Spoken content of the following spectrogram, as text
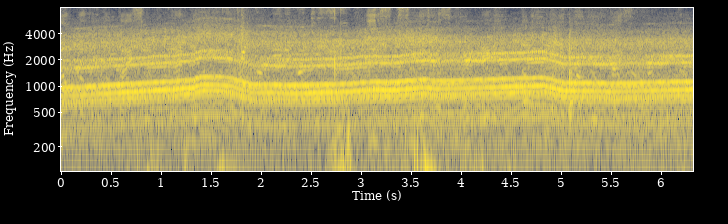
Não tô vendo mais em lugar nenhum. Isso, se você se perder, dá um toque pra ver o Tyson vai pegar.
